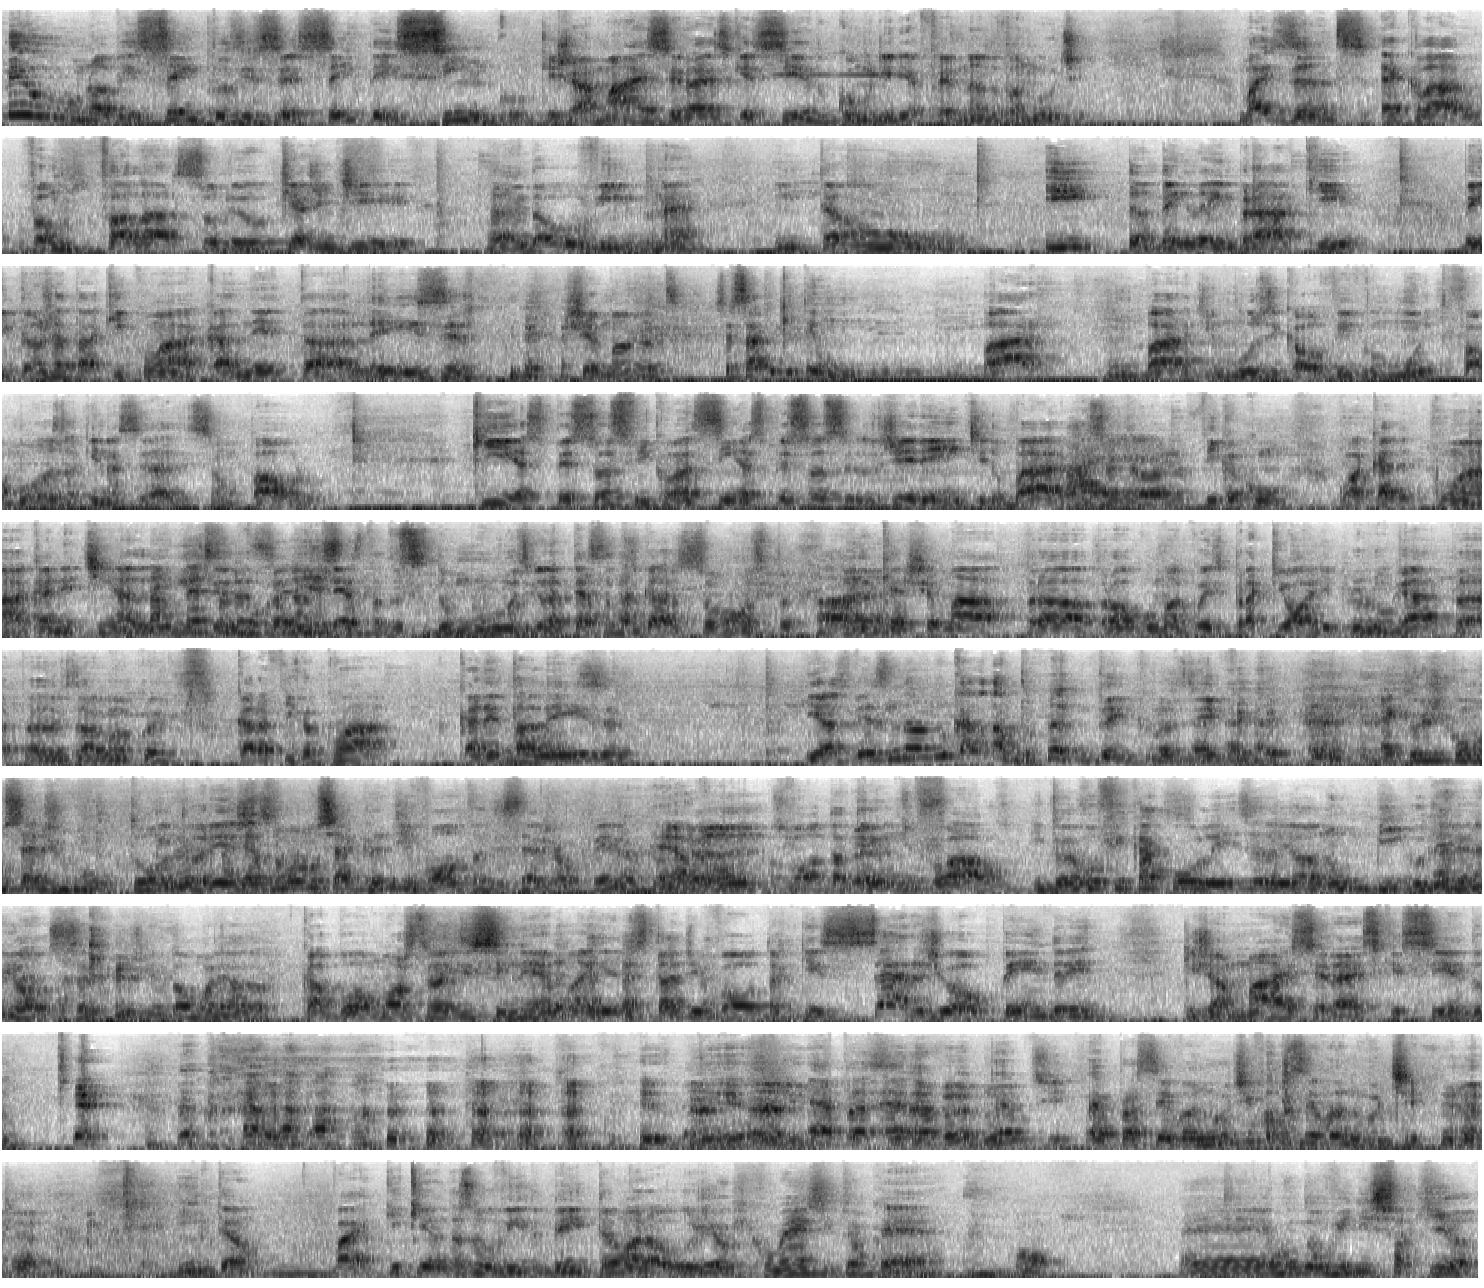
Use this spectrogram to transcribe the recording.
1965, que jamais será esquecido, como diria Fernando Vanucci. Mas antes, é claro, vamos falar sobre o que a gente anda ouvindo, né? Então, e também lembrar que Bentão já está aqui com a caneta laser chamando. Você sabe que tem um, um- bar, um bar de música ao vivo muito famoso aqui na cidade de São Paulo? Que as pessoas ficam assim, as pessoas, o gerente do bar, a Ah, é? trabalha- fica com, com, a, com a canetinha Na laser testa assim, na testa do, do músico, na testa dos garçons. pra- Ah, quando é? quer chamar pra, pra alguma coisa, pra que olhe pro lugar pra, pra usar alguma coisa, o cara fica com a caneta laser. E às vezes não, no cara da banda, inclusive. É que hoje, como o Sérgio voltou, né? Aliás, vamos anunciar a grande volta de Sérgio Alpena É a programa. volta, grande triunfal. Então eu vou ficar com o laser ali, ó, no umbigo dele ali, ó, Sérgio Coutinho, dá uma olhada, ó. Acabou a mostra de cinema e ele está de volta aqui. Sérgio Alpendre, que jamais será esquecido. Meu Deus, É pra, é, Vanucci. é, é pra ser Vanucci, vamos ser Vanucci. então, vai, o que, que andas ouvindo, Bentão Araújo? Eu que começo então, cara? É. Bom, é, eu ando ouvindo isso aqui, ó.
